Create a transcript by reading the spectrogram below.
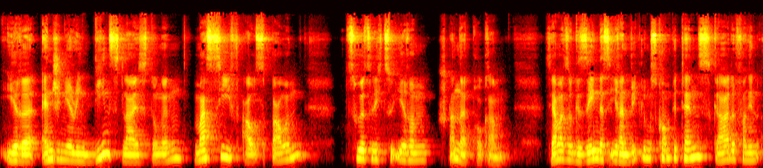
ihre Engineering-Dienstleistungen massiv ausbauen, zusätzlich zu ihrem Standardprogramm. Sie haben also gesehen, dass ihre Entwicklungskompetenz gerade von den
